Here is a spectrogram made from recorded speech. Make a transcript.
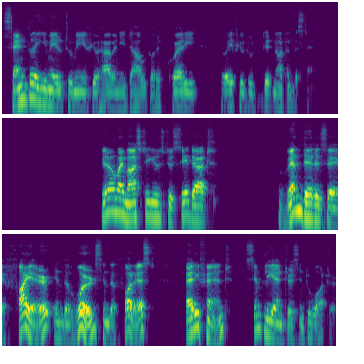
Send the email to me if you have any doubt or a query if you do, did not understand. You know, my master used to say that when there is a fire in the woods, in the forest, elephant simply enters into water.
